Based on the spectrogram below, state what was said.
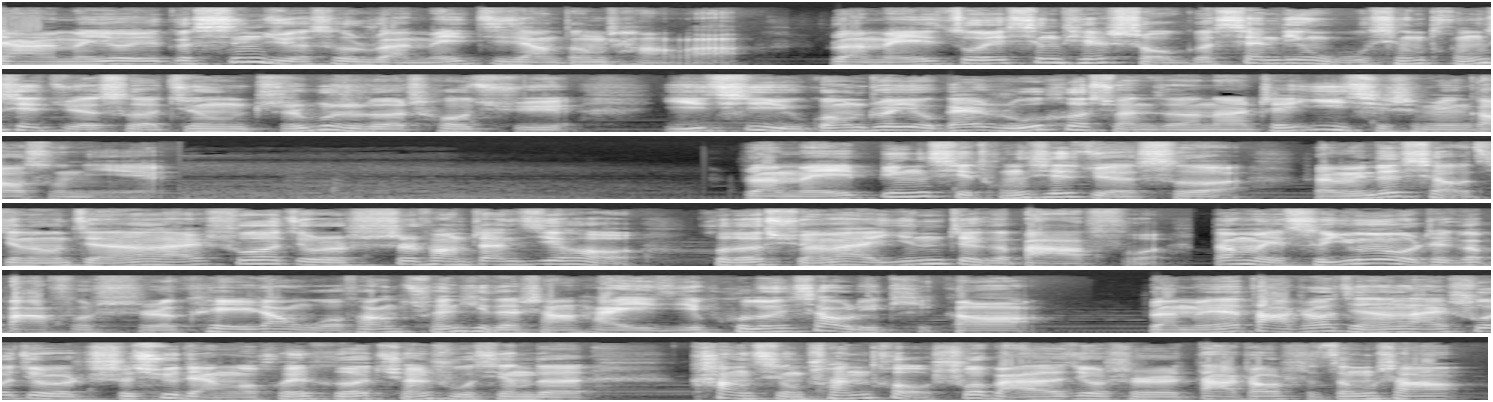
家人们，又一个新角色软梅即将登场了。软梅作为星铁首个限定五行同邪角色，究竟值不值得抽取？仪器与光锥又该如何选择呢？这一期视频告诉你。软梅兵器同邪角色，软梅的小技能简单来说就是释放战技后获得弦外音这个 buff。当每次拥有这个 buff 时，可以让我方全体的伤害以及破盾效率提高。软梅的大招简单来说就是持续两个回合全属性的抗性穿透，说白了就是大招是增伤。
